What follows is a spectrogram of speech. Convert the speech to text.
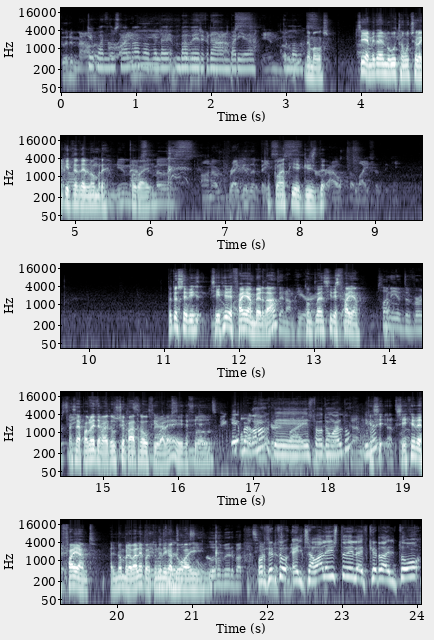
good amount Que of cuando salga va a va haber gran variedad de modos. De modos. Sí, a mí también me gusta mucho el XD del nombre. New Fue maps guay. and modes on a regular basis Clancy XD. Pero se, se dice Defiant, ¿verdad? Tom Clancy Defiant. Plenty of diversity O sea, Pablete, para que tú in sepas factions, traducir, ¿vale? Ahí decía ahí. ¿Qué? all Perdona, que esto lo tengo alto. Dime. Que se, se dice Defiant, el nombre, ¿vale? Para que tú no digas luego ahí. Por cierto, el chaval este de la izquierda del todo,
